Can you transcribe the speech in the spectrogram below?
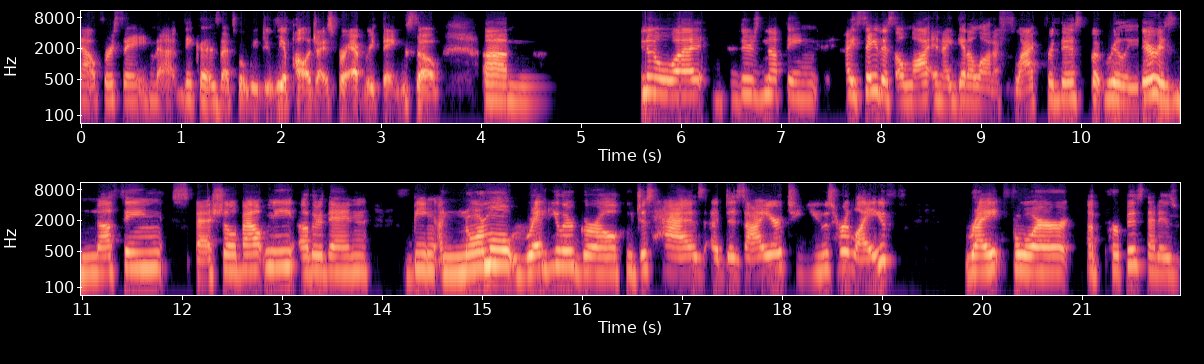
now for saying that because that's what we do. We apologize for everything. So, um, you know what? There's nothing. I say this a lot, and I get a lot of flack for this, but really, there is nothing special about me other than being a normal, regular girl who just has a desire to use her life, right, for a purpose that is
